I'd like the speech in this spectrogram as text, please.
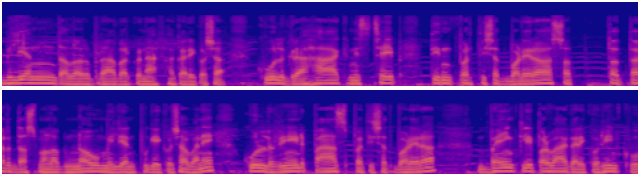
बिलियन डलर बराबरको नाफा गरेको छ। कुल ग्राहक निक्षेप तिन प्रतिशत बढेर सतहत्तर दशमलव नौ मिलियन पुगेको छ भने कुल ऋण पाँच प्रतिशत बढेर ब्याङ्कले प्रवाह गरेको ऋणको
